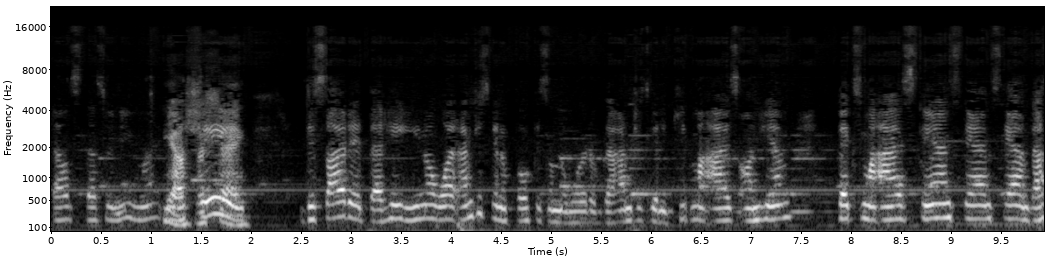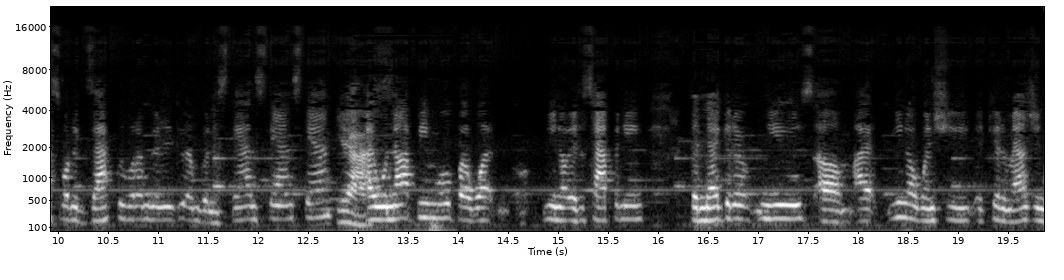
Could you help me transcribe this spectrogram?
that's that's her name, right? Yeah, Lachey decided that, hey, you know what? I'm just going to focus on the Word of God. I'm just going to keep my eyes on Him, fix my eyes, stand, stand, stand. That's what exactly what I'm going to do. I'm going to stand, stand, stand. Yeah. I will not be moved by what you know it is happening. The negative news. Um, I, you know, when she, I can imagine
